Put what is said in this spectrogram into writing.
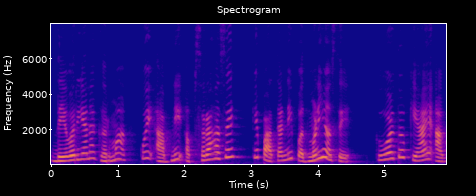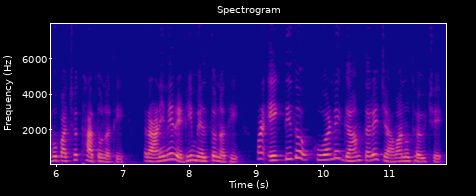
દેવરિયાના ઘરમાં કોઈ આભની અપ્સરા હશે કે પાતાળની પદ્મણી હશે? કુંવર તો ક્યાંય આગો પાછો થતો નથી. રાણીને રેઢી મેલતો નથી. પણ એક દી તો કુંવરને ગામ તરે જવાનું થયું છે.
